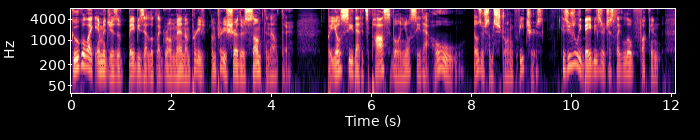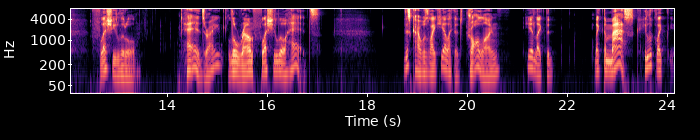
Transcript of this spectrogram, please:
Google like images of babies that look like grown men. I'm pretty, I'm pretty sure there's something out there. But you'll see that it's possible and you'll see that, oh, those are some strong features. Because usually babies are just like little fucking fleshy little heads, right? Little round, fleshy little heads. This guy was like, he had like a jawline. He had like the, like the mask. He looked like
